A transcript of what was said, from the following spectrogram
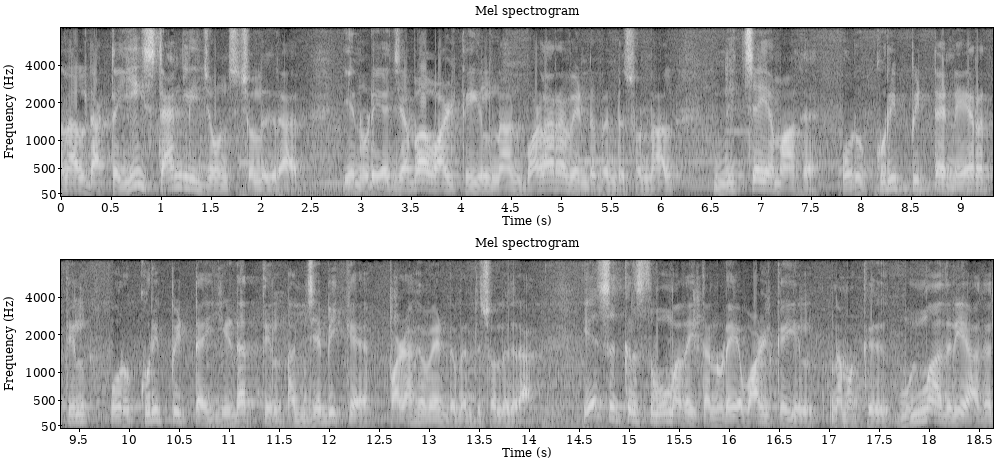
ஆனால் டாக்டர் இ ஸ்டான்லி ஜோன்ஸ் சொல்லுகிறார் என்னுடைய ஜப வாழ்க்கையில் நான் வளர வேண்டும் என்று சொன்னால் நிச்சயமாக ஒரு குறிப்பிட்ட நேரத்தில் ஒரு குறிப்பிட்ட இடத்தில் நான் ஜெபிக்க பழக வேண்டும் என்று சொல்லுகிறார். இயேசு கிறிஸ்துவும் அதை தன்னுடைய வாழ்க்கையில் நமக்கு முன்மாதிரியாக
